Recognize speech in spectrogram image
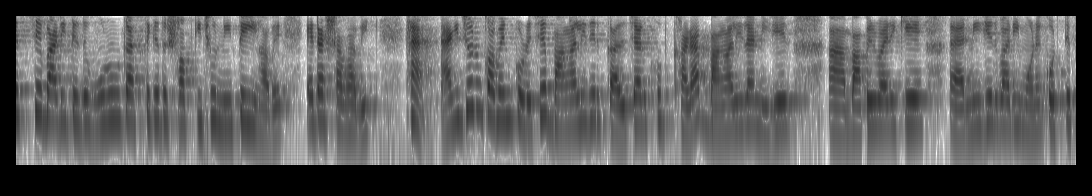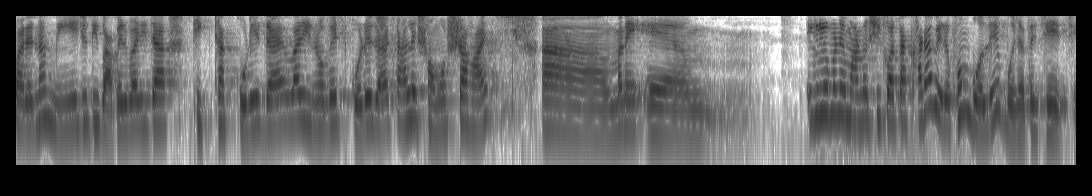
এসছে বাড়িতে, তো বনুর কাছ থেকে তো সব কিছু নিতেই হবে। এটা স্বাভাবিক। হ্যাঁ একজন কমেন্ট করেছে, বাঙালিদের কালচার খুব খারাপ। বাঙালিরা নিজের বাপের বাড়িকে নিজের বাড়ি মনে করতে পারে না। মেয়ে যদি বাপের বাড়িটা ঠিকঠাক করে দেয় বা রিনোভেট করে দেয়, তাহলে সমস্যা হয়। মানে এগুলো মানে মানসিকতা খারাপ এরকম বলে বোঝাতে চেয়েছে।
